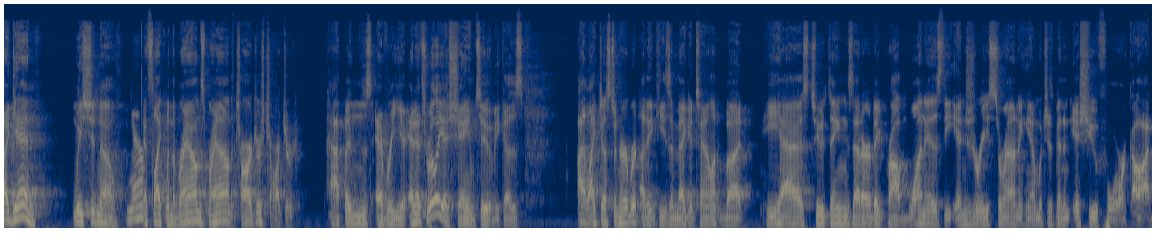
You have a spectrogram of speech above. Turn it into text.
Again, we should know. Yeah. It's like when the Browns Brown, the Chargers Charger happens every year. And it's really a shame too because I like Justin Herbert. I think he's a mega talent, but he has two things that are a big problem. One is the injury surrounding him, which has been an issue for God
